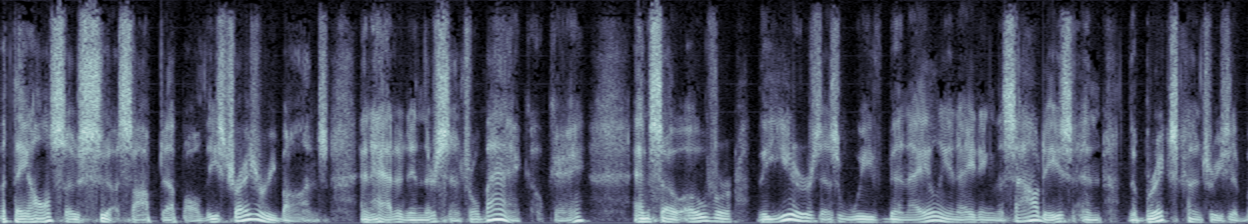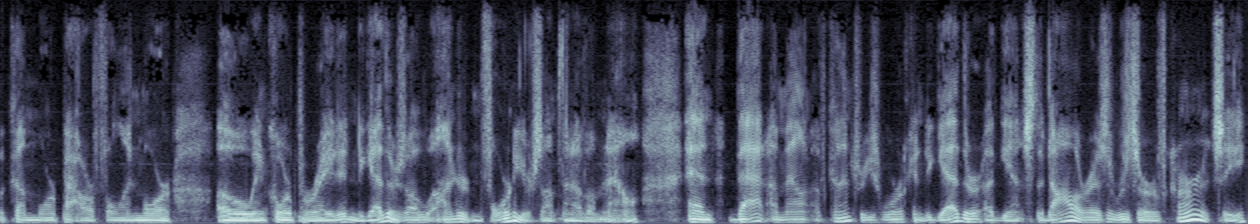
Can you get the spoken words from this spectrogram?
but they also sopped up all these treasury bonds and had it in their central bank. Okay. And so over the years, as we've been alienating the Saudis and the BRICS countries have become more powerful and more, oh, incorporated and together there's over 140 or something of them now. And that amount of countries working together together against the dollar as a reserve currency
